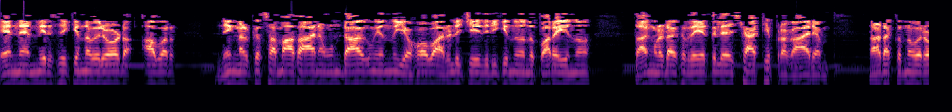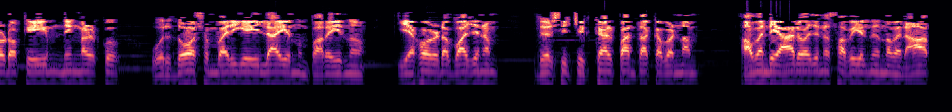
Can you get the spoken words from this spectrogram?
എന്നെ നിരസിക്കുന്നവരോട് അവർ നിങ്ങൾക്ക് സമാധാനം ഉണ്ടാകുമെന്ന് യഹോവ അരളി ചെയ്തിരിക്കുന്നുവെന്ന് പറയുന്നു. തങ്ങളുടെ ഹൃദയത്തിലെ ശാഠ്യപ്രകാരം നടക്കുന്നവരോടൊക്കെയും നിങ്ങൾക്ക് ഒരു ദോഷം വരികയില്ല എന്നും പറയുന്നു. യഹോയുടെ വചനം ദർശിച്ച് കേൾപ്പാൻ തക്കവണ്ണം അവന്റെ ആലോചന സഭയിൽ നിന്നവനാർ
